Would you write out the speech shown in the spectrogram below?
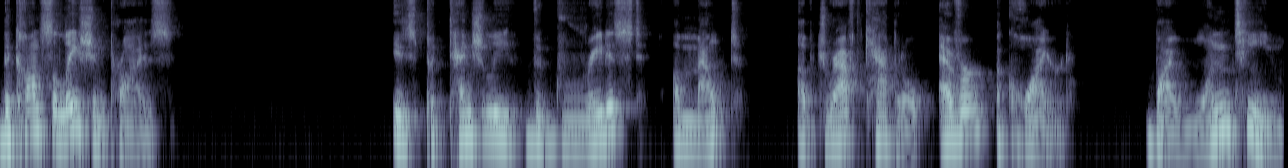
the consolation prize is potentially the greatest amount of draft capital ever acquired by one team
